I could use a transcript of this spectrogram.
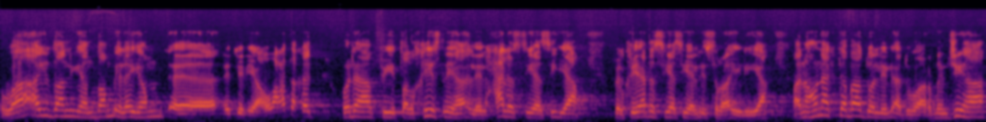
وأيضا ينضم إليهم آه، نتنياهو وأعتقد هنا في تلخيص للحالة السياسية في القيادة السياسية الإسرائيلية أن هناك تبادل للأدوار. من جهة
